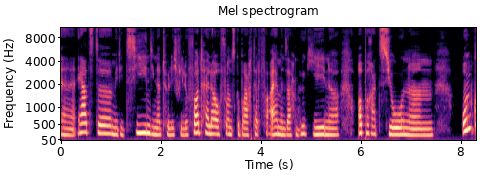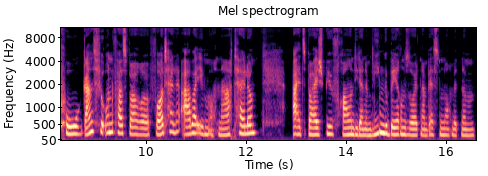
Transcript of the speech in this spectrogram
äh, Ärzte, Medizin, die natürlich viele Vorteile auch für uns gebracht hat, vor allem in Sachen Hygiene, Operationen und Co. Ganz für unfassbare Vorteile, aber eben auch Nachteile. Als Beispiel Frauen, die dann im Liegen gebären sollten, am besten noch mit einem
